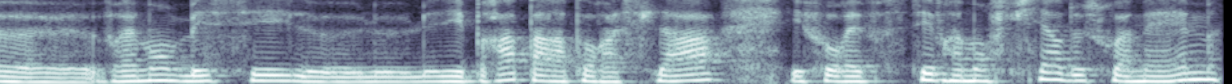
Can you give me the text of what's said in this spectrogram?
euh, vraiment baisser les bras par rapport à cela. Il faut rester vraiment fier de soi-même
